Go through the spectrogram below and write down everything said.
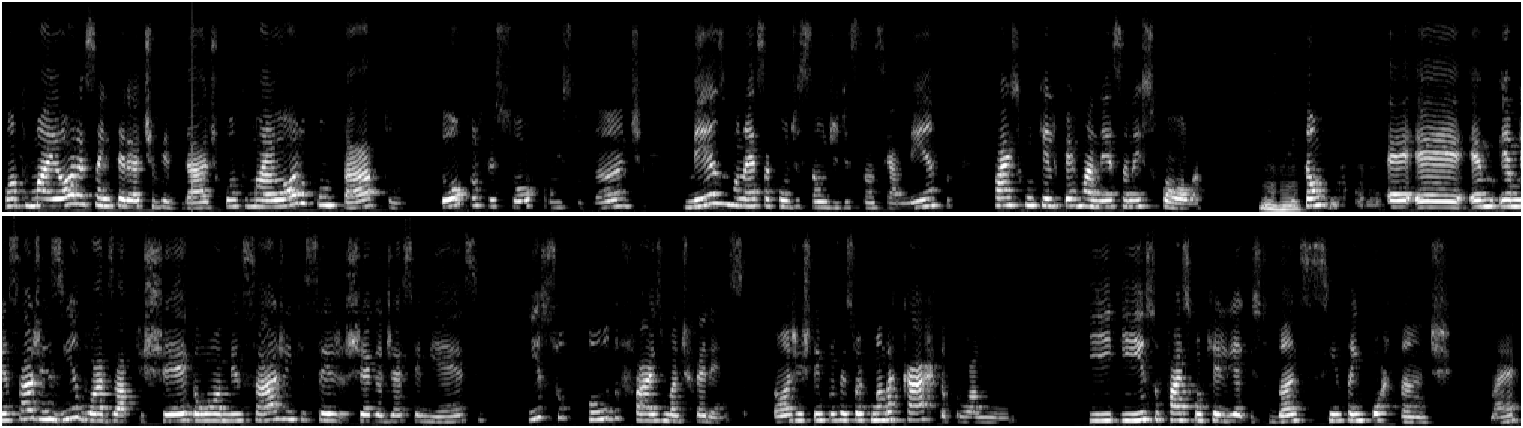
Quanto maior essa interatividade, quanto maior o contato do professor com o estudante, mesmo nessa condição de distanciamento, faz com que ele permaneça na escola. Uhum. Então, é, é, é, a mensagenzinha do WhatsApp que chega, uma mensagem que seja, chega de SMS, isso tudo faz uma diferença. Então, a gente tem professor que manda carta para o aluno, e, e, isso faz com que ele, estudante se sinta importante, né?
